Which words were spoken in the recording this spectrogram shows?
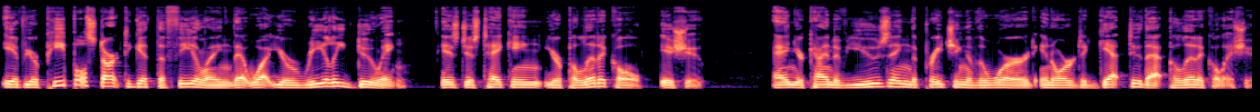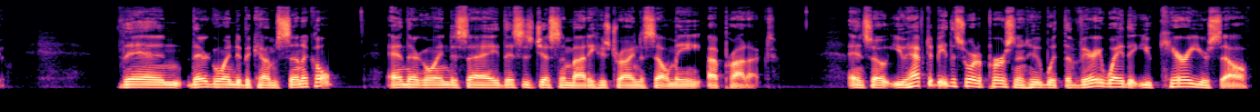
if your people start to get the feeling that what you're really doing is just taking your political issue and you're kind of using the preaching of the word in order to get to that political issue, then they're going to become cynical and they're going to say, This is just somebody who's trying to sell me a product. And so you have to be the sort of person who, with the very way that you carry yourself,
